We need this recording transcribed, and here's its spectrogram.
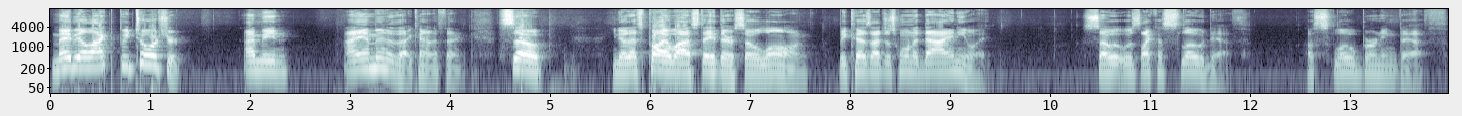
Maybe I like to be tortured. I mean, I am into that kind of thing. So, you know, that's probably why I stayed there so long, because I just want to die anyway. So it was like a slow death, a slow burning death.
